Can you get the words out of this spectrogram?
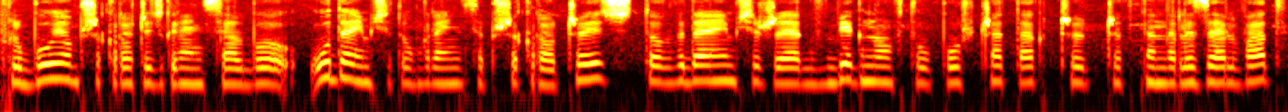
próbują przekroczyć granicę albo uda im się tą granicę przekroczyć, to wydaje mi się, że jak wbiegną w tą puszczę, tak, czy, czy w ten rezerwat,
